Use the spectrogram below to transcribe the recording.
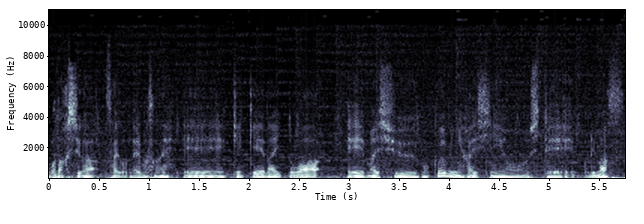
私が最後になりますかね。えー、KK ナイトは、えー、毎週木曜日に配信をしております。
